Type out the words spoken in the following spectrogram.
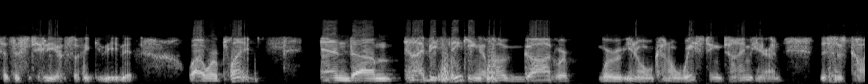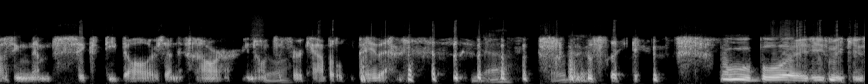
to the studio so I could eat it while we're playing. And um, and I'd be thinking of, oh God, we're we're you know kind of wasting time here, and this is costing them sixty dollars an hour. You know, Sure. to, for Capitol to pay that. yeah, totally. it's like, oh boy, he's making you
